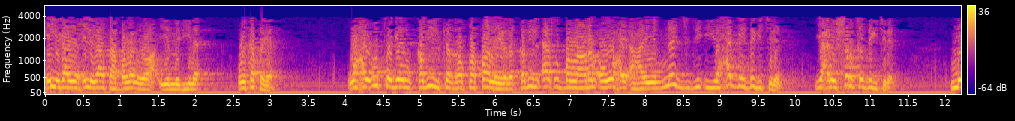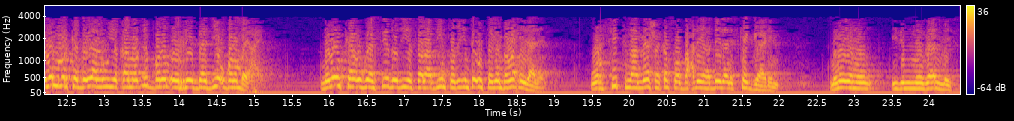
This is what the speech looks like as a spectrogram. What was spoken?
xilligaa iyo xilligaasaa ballan iyo madiina. Way ka tageen. Waxay u tageen qabiilka khatafaan la yidhahda qabiil aada u ballaadhan oo waxay ahaayeen najdi iyo xaggay degi jireen. Yacni sharqay degi jireen. Niman marka dagaal lagu yaqaano dhib badan oo reebaadiye u badan bay ahayd nimankaa ugaasyadoodii iyo salaadiintoodii intay u tageen ba waxay yidhahdeen war fitna meesha ka soo baxday haddaydaan iska gaadhin. Niman yahow idin moogaan mayso.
